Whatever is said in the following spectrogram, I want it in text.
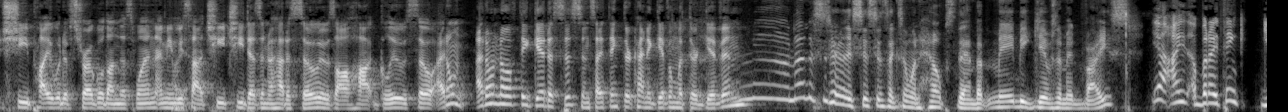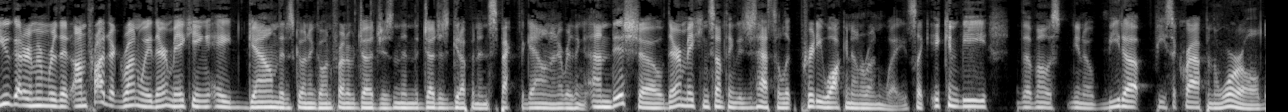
she probably would have struggled on this one. I mean, we oh, saw Chi Chi doesn't know how to sew. It was all hot glue. So I don't, I don't know if they get assistance. I think they're kind of given what they're given. no, not necessarily assistance like someone helps them, but maybe gives them advice. Yeah, I. But I think you got to remember that on Project Runway, they're making a gown that is going to go in front of judges, and then the judges get up and inspect the gown and everything. On this show, they're making something that just has to look pretty walking down a runway. It's like it can be the most you know beat up piece of crap in the world.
